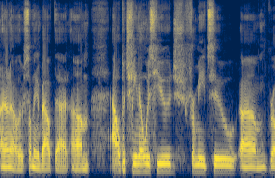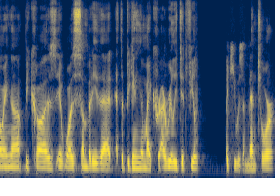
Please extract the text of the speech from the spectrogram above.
I don't know. There's something about that. Um, Al Pacino was huge for me too, um, growing up because it was somebody that at the beginning of my career, I really did feel like he was a mentor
